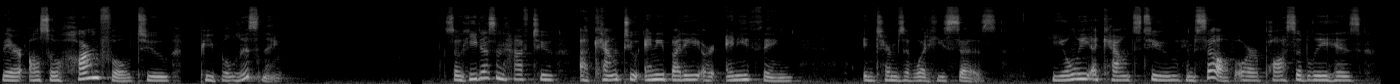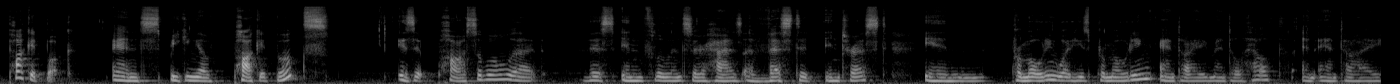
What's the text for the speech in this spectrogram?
they are also harmful to people listening. So he doesn't have to account to anybody or anything in terms of what he says. He only accounts to himself or possibly his pocketbook. And speaking of pocketbooks, is it possible that this influencer has a vested interest in promoting what he's promoting anti mental health and anti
